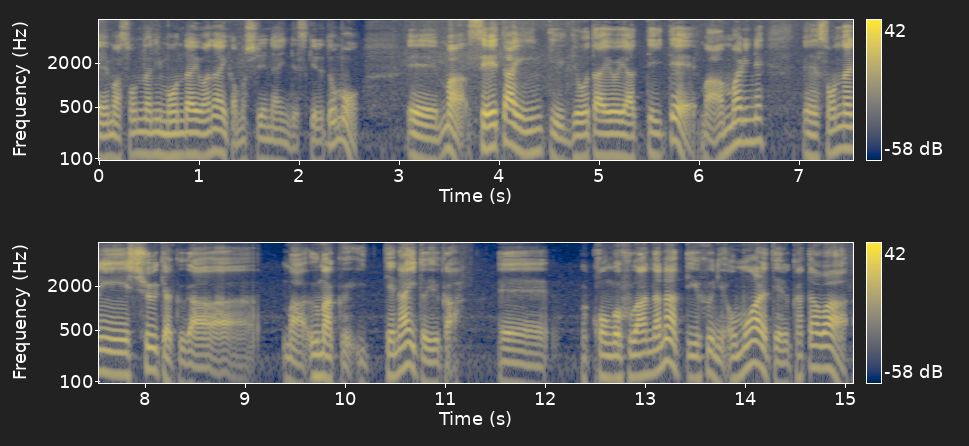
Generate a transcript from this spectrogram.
えまあ、そんなに問題はないかもしれないんですけれども、えー、まあ、整体院っていう業態をやっていて、まあ、あんまりね、え、そんなに集客が、まあ、うまくいってないというか、えー、今後不安だなっていうふうに思われている方は、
